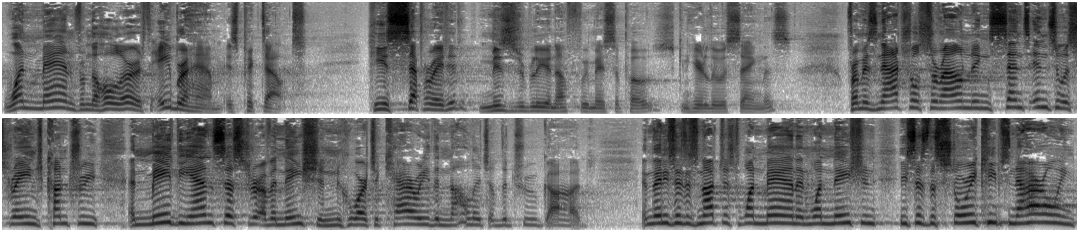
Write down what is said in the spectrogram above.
one man from the whole earth, Abraham, is picked out. He is separated, miserably enough, we may suppose. You can hear Lewis saying this from his natural surroundings, sent into a strange country, and made the ancestor of a nation who are to carry the knowledge of the true God. And then he says it's not just one man and one nation. He says the story keeps narrowing.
